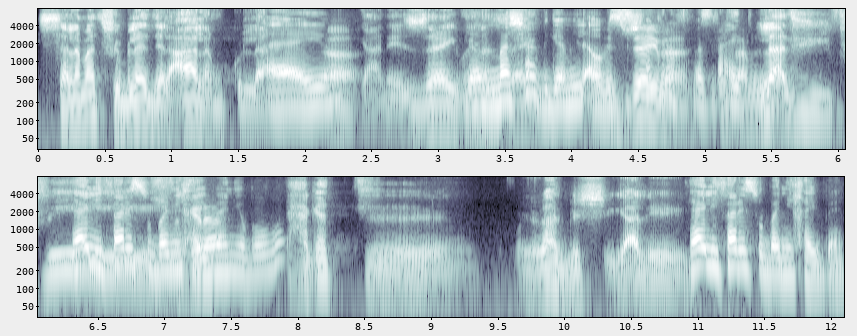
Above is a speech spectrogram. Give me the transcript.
السلامات في بلاد العالم كلها. أيوه. آه. يعني إزاي؟ كان وهنا إزاي؟ مشهد جميل قوي بس فاكرة بقى؟ في مسرحية. بتعمل- لا دي في تالي فارس وبني؟ خيبان يا بابا. حاجات آه، الواحد مش يعني تالي فارس وبني خيبان.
